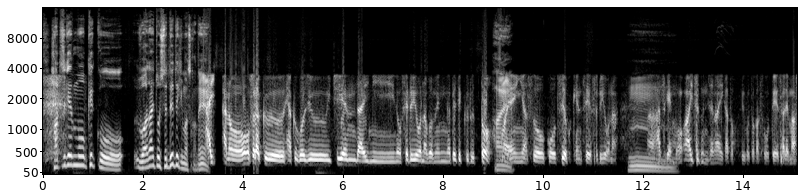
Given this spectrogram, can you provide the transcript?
発言も結構、話題として出てきますかね。はい、あのおそらく151円台に乗せるような場面が出てくると、はいまあ円安をこう強く牽制するようなう発言も相次ぐんじゃないかということが想定されます。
